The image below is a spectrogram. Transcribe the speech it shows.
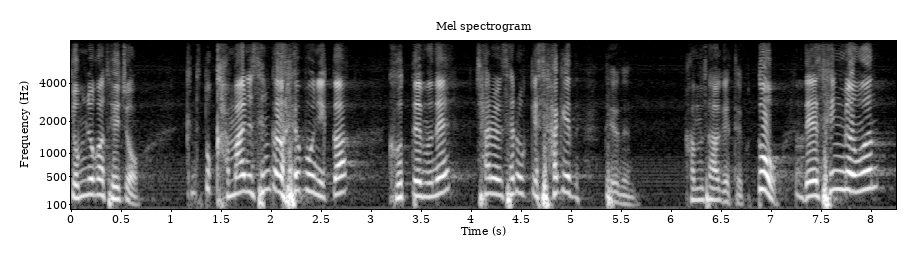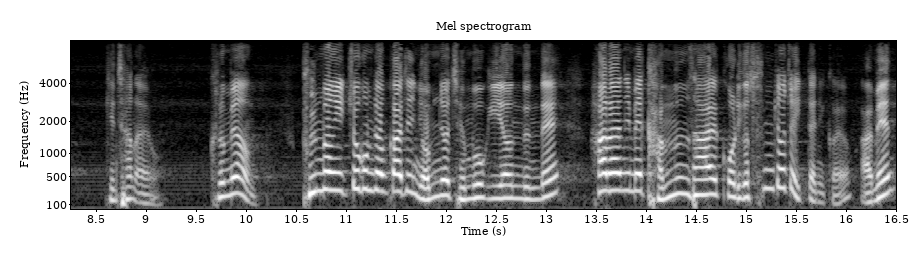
염려가 되죠. 근데 또 가만히 생각을 해보니까 그것 때문에 차를 새롭게 사게 되는 감사하게 되고 또 내 생명은 괜찮아요. 그러면 분명히 조금 전까지는 염려 제목이었는데 하나님의 감사할 거리가 숨겨져 있다니까요. 아멘.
